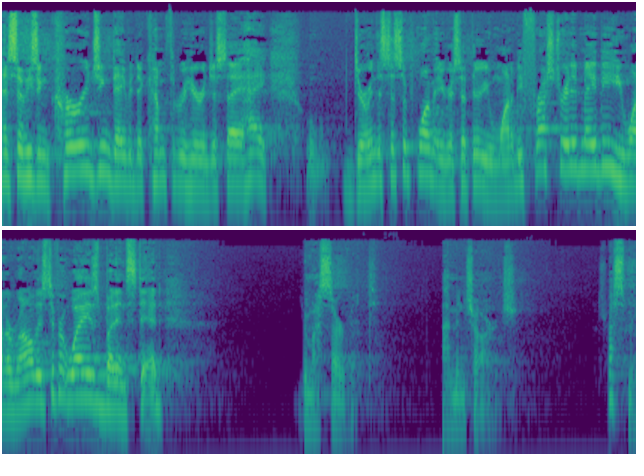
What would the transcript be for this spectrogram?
And so he's encouraging David to come through here and just say, hey, during this disappointment, you're going to sit there, you want to be frustrated maybe, you want to run all these different ways, but instead, you're my servant. I'm in charge. Trust me.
